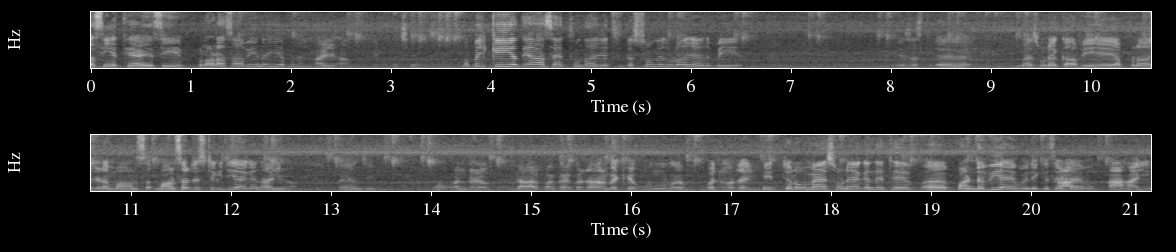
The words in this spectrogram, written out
ਅਸੀਂ ਇੱਥੇ ਆਏ ਸੀ ਪਲਾੜਾ ਸਾਹਿਬ ਹੀ ਨਾ ਜੀ ਆਪਣਾ? ਹਾਂਜੀ ਹਾਂ। ਅੱਛਾ। ਬਾਬਾ ਜੀ ਕੀ ਇਤਿਹਾਸ ਹੈ ਇੱਥੋਂ ਦਾ ਜੇ ਤੁਸੀਂ ਦੱਸੋਗੇ ਥੋੜਾ ਜਿਹਾ ਵੀ ਇਸ ਮੈਂ ਸੁਣਿਆ ਕਾਫੀ ਇਹ ਆਪਣਾ ਜਿਹੜਾ ਮਾਨਸਾ ਮਾਨਸਾ ਡਿਸਟ੍ਰਿਕਟ ਜੀ ਹੈਗਾ ਨਾ ਜੀ? ਹਾਂਜੀ, ਉਹ ਅੰਦਰ ਲਾਲ ਪੱਗਾਂ ਦੇ ਪ੍ਰਧਾਨ ਬੈਠੇ ਉਹਨੂੰ ਥੋੜਾ ਵੱਧ ਪਤਾ ਜੀ ਨਹੀਂ ਚਲੋ ਮੈਂ ਸੁਣਿਆ ਕਹਿੰਦੇ ਇੱਥੇ ਪਾਂਡਵ ਵੀ ਆਏ ਹੋਏ ਨੇ ਕਿਸੇ ਹਾਂ- ਟਾਈਮ ਹਾਂ ਹਾਂ ਜੀ।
